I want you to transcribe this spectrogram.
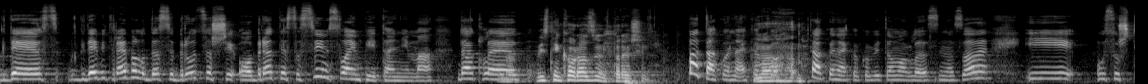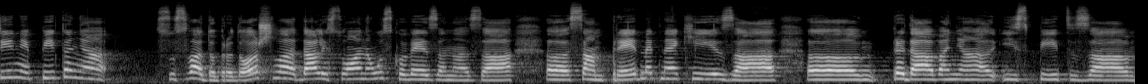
gde, gde bi trebalo da se brucoši obrate sa svim svojim pitanjima. Dakle, Vi ste im kao razvojni starešini. pa tako nekako. Tako nekako bi to moglo da se nazove. I u suštini pitanja su sva dobrodošla, da li su ona usko vezana za uh, sam predmet neki, za uh, predavanja, ispit, za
